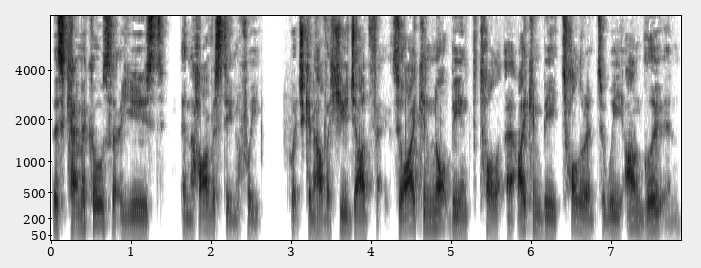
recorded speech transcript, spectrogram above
there's chemicals that are used in the harvesting of wheat, which can have a huge effect. So I can not be intol- uh, I can be tolerant to wheat and gluten,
